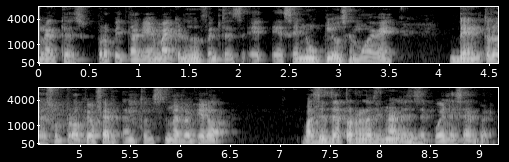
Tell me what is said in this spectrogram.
.NET, que es propietaria de Microsoft, entonces e, ese núcleo se mueve dentro de su propia oferta. Entonces me refiero a bases de datos relacionales, SQL Server.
